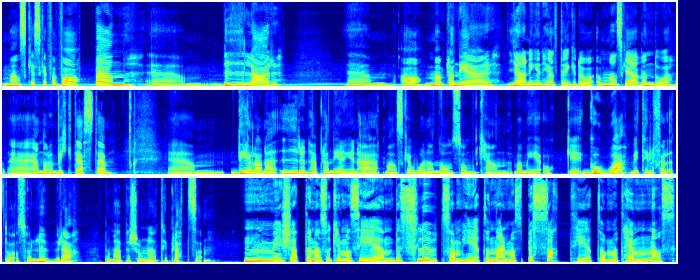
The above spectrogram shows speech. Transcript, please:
man ska skaffa vapen, ehm, bilar ja, man planerar gärningen helt enkelt. Och man ska även då, eh, en av de viktigaste delarna i den här planeringen är att man ska ordna någon som kan vara med och eh, goa vid tillfället. Då, alltså lura de här personerna till platsen. Mm, I chattarna så kan man se en beslutsamhet och närmast besatthet om att hämnas.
